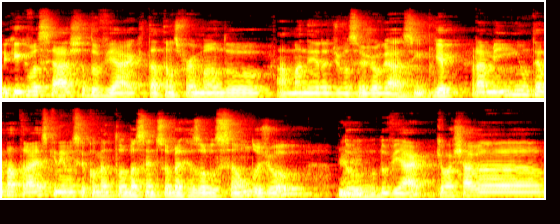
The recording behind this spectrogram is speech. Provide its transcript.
E o que, que você acha do VR que está transformando a maneira de você jogar, assim? Porque pra mim, um tempo atrás, que nem você comentou bastante sobre a resolução do jogo, do, do VR, que eu achava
